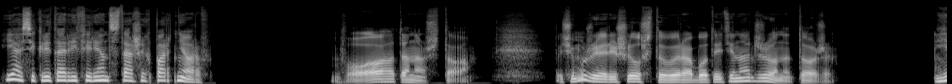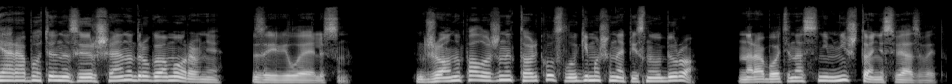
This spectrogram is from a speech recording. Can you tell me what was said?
Я секретарь-референт старших партнеров». «Вот оно что. Почему же я решил, что вы работаете на Джона тоже?» «Я работаю на совершенно другом уровне», — заявил Эллисон. «Джону положены только услуги машинописного бюро. На работе нас с ним ничто не связывает».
